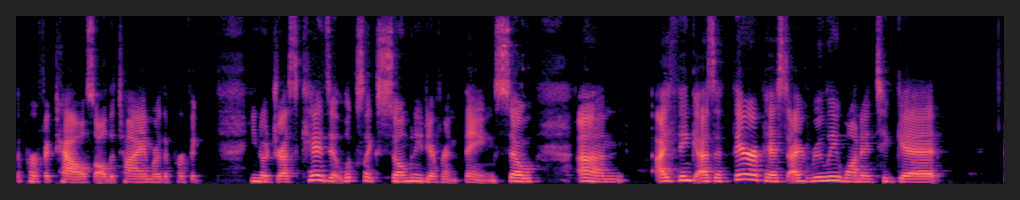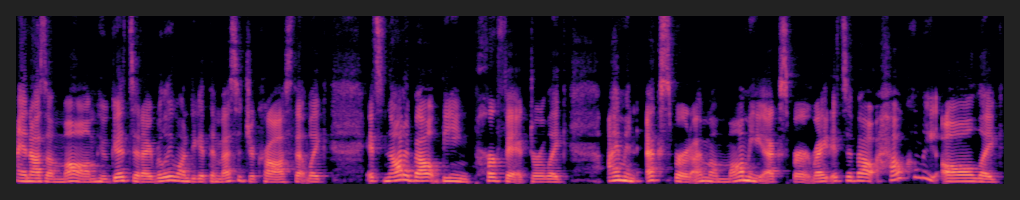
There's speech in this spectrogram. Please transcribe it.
the perfect house all the time or the perfect, you know, dressed kids. It looks like so many different things. So um, I think as a therapist, I really wanted to get and as a mom who gets it i really wanted to get the message across that like it's not about being perfect or like i'm an expert i'm a mommy expert right? It's about how can we all like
